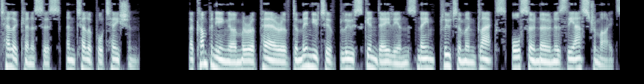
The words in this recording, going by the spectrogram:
telekinesis, and teleportation. Accompanying them are a pair of diminutive blue-skinned aliens named Plutum and Glax, also known as the Astromites.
